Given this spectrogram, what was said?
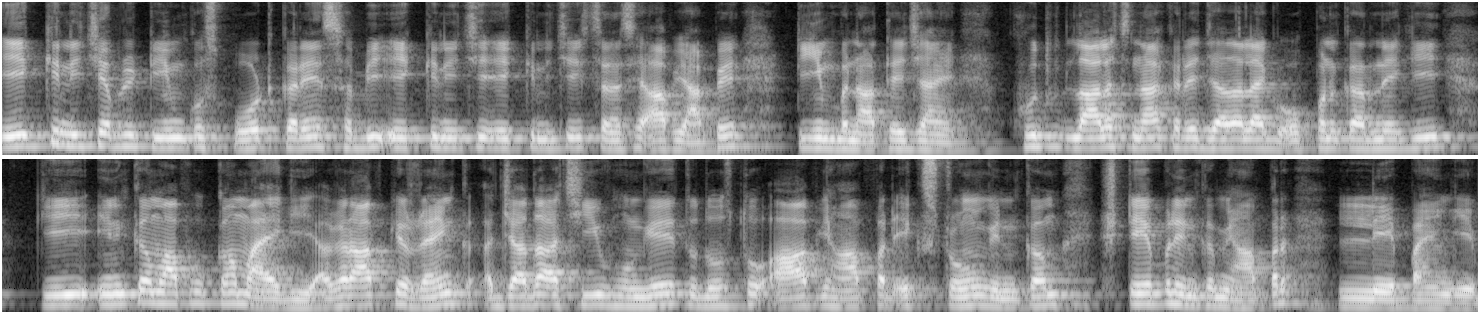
एक के नीचे अपनी टीम को सपोर्ट करें सभी एक के नीचे, एक के नीचे, इस तरह से आप यहाँ पे टीम बनाते जाएँ। खुद लालच ना करें ज़्यादा लाइक ओपन करने की, कि इनकम आपको कम आएगी। अगर आपके रैंक ज़्यादा अचीव होंगे तो दोस्तों आप यहाँ पर एक स्ट्रॉन्ग इनकम स्टेबल इनकम यहाँ पर ले पाएँगे।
